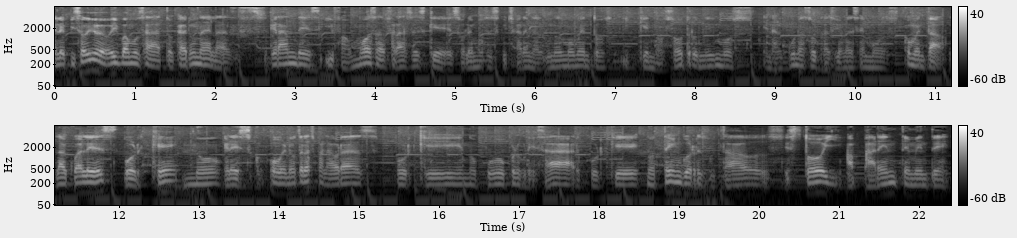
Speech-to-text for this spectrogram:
el episodio de hoy vamos a tocar una de las grandes y famosas frases que solemos escuchar en algunos momentos y que nosotros mismos en algunas ocasiones hemos comentado, la cual es ¿por qué no crezco? O en otras palabras, por qué no puedo progresar, por qué no tengo resultados, estoy aparentemente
